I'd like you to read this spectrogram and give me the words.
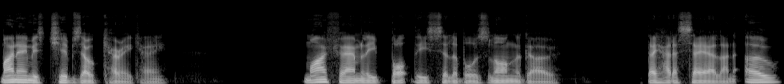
my name is Chibs Okereke. My family bought these syllables long ago. They had a sale on O,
